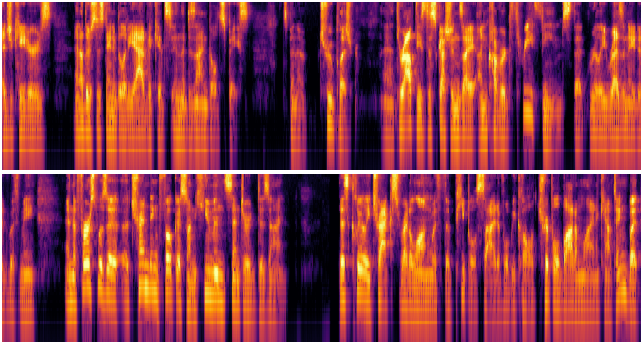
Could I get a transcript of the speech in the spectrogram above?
educators, and other sustainability advocates in the design build space. It's been a true pleasure. And throughout these discussions, I uncovered three themes that really resonated with me. And the first was a, a trending focus on human centered design. This clearly tracks right along with the people side of what we call triple bottom line accounting, but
